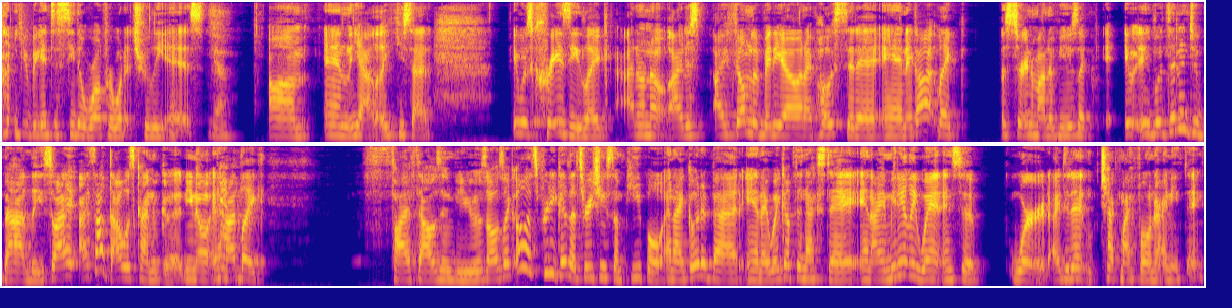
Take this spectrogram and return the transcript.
you begin to see the world for what it truly is. Yeah. Um, and yeah, like you said, it was crazy. Like, I don't know. I just, I filmed a video and I posted it and it got like a certain amount of views. Like, it, it didn't do badly. So I, I thought that was kind of good. You know, it had like 5,000 views. I was like, oh, that's pretty good. That's reaching some people. And I go to bed and I wake up the next day and I immediately went into Word. I didn't check my phone or anything.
